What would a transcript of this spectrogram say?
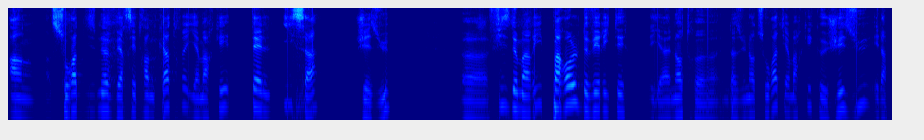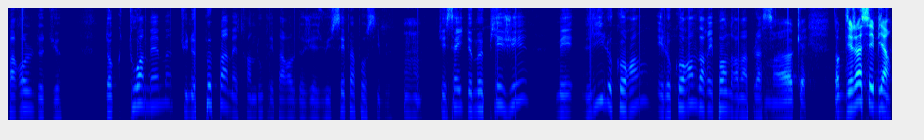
en Sourate 19, verset 34, il y a marqué Tel Issa, Jésus, euh, fils de Marie, parole de vérité. Et il y a un autre, euh, dans une autre sourate, il y a marqué que Jésus est la parole de Dieu. Donc toi-même, tu ne peux pas mettre en doute les paroles de Jésus. C'est pas possible. Mhm. Tu essayes de me piéger, mais lis le Coran et le Coran va répondre à ma place. Ok, donc déjà c'est bien.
